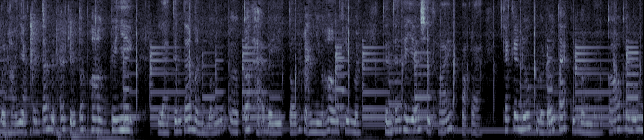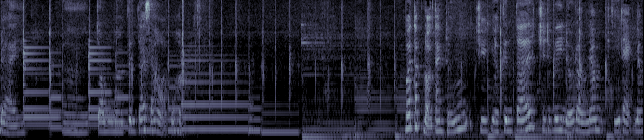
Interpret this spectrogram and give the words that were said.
mình hội nhập kinh tế mình phát triển tốt hơn. Tuy nhiên là kinh tế mình vẫn ờ, có thể bị tổn hại nhiều hơn khi mà kinh tế thế giới suy thoái hoặc là các cái nước mà đối tác của mình có cái vấn đề uh, trong kinh tế xã hội của họ. Với tốc độ tăng trưởng ờ, kinh tế GDP nửa đầu năm chỉ đạt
